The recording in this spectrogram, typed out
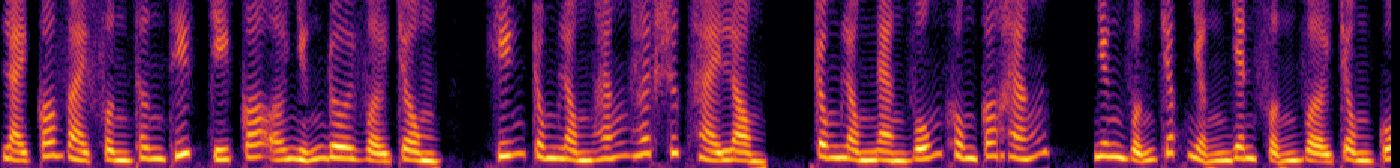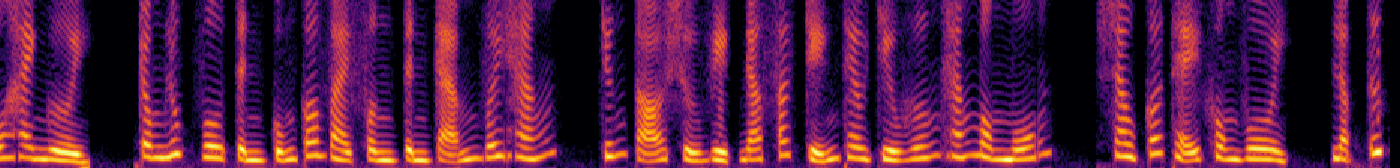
lại có vài phần thân thiết chỉ có ở những đôi vợ chồng, khiến trong lòng hắn hết sức hài lòng, trong lòng nàng vốn không có hắn, nhưng vẫn chấp nhận danh phận vợ chồng của hai người, trong lúc vô tình cũng có vài phần tình cảm với hắn, chứng tỏ sự việc đã phát triển theo chiều hướng hắn mong muốn, sao có thể không vui, lập tức,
